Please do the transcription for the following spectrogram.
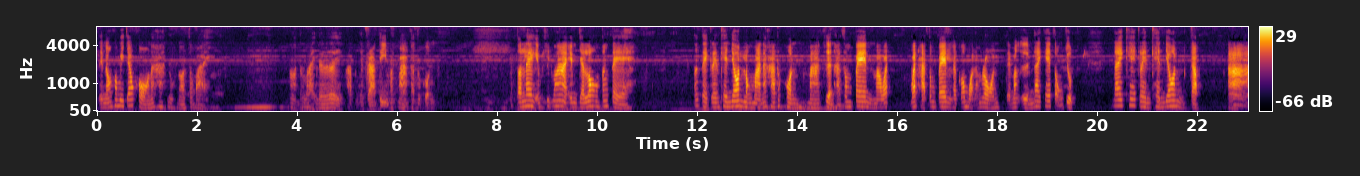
แต่น้องเขามีเจ้าของนะคะดูนอนสบาย นอนสบายเลยภาพบรรยากาศดีมากๆค่ะทุกคน ตอนแรกเอ็มคิดว่าเอ็มจะล่องตั้งแต่ ตั้งแต่แกรนแคนยอนลงมานะคะ ทุกคนมาเขื่อนหาดส้มแป้น มาวัดวัดหาดส้มแป้น แล้วก็บ่อน้ำร้อน แต่บังเอิญได้แค่สองจุด ได้แค่แกรนแคนยอนกับอ่า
